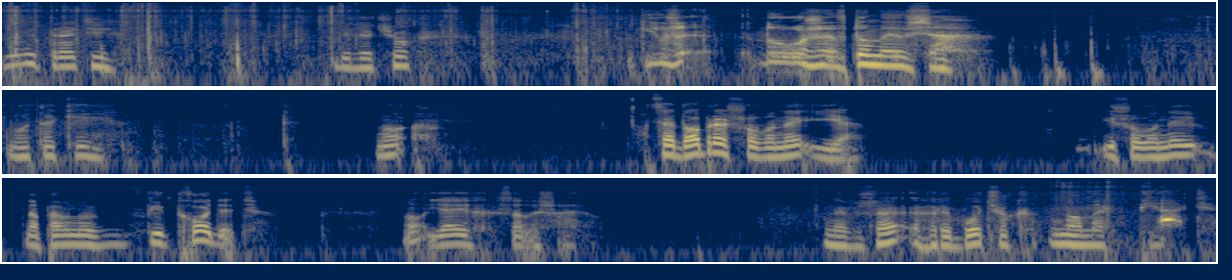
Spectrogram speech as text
Ну і третій білячок, який вже дуже втомився. Отакий. Ну, це добре, що вони є. І що вони, напевно, відходять. Ну, я їх залишаю. Невже грибочок номер 5?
